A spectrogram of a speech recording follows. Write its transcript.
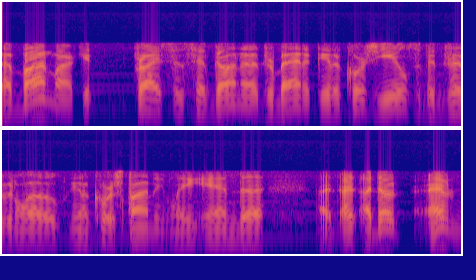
uh, bond market prices have gone up dramatically, and of course, yields have been driven low, you know, correspondingly. And uh, I, I, I don't, I haven't,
